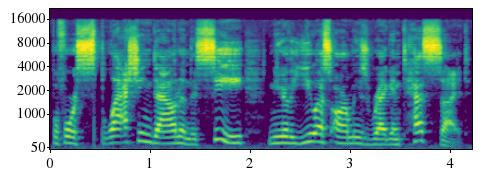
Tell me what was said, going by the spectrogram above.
before splashing down in the sea near the U.S. Army's Reagan test site.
